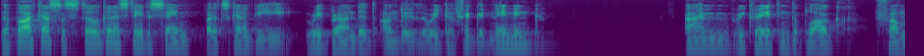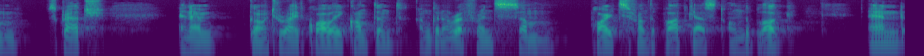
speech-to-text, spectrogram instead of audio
the podcast is still going to stay the same but it's going to be rebranded under the reconfigured naming. I'm recreating the blog from scratch and i'm going to write quality content. I'm going to reference some parts from the podcast on the blog and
